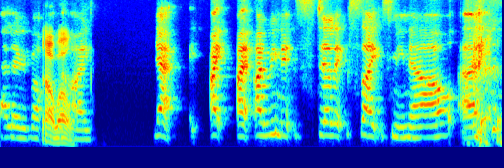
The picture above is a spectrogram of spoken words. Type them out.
fell over oh, on well. the ice. Yeah, I, I, I mean, it still excites me now. Uh,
